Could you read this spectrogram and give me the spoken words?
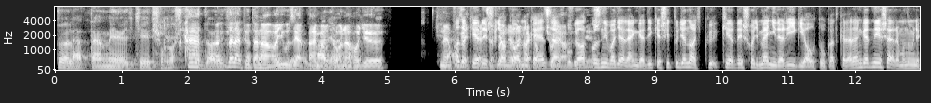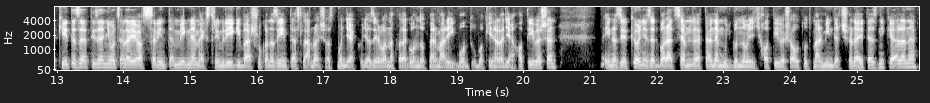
föl lehet tenni egy két soros Hát, de lehet utána a user timeout hogy ő nem az a kérdés, hogy akarnak-e ezzel foglalkozni, vagy elengedik, és itt ugye nagy kérdés, hogy mennyire régi autókat kell elengedni, és erre mondom, hogy a 2018 eleje az szerintem még nem extrém régi, bár sokan az én Teslámra is azt mondják, hogy azért vannak vele gondok, mert már régbontóba kéne legyen hat évesen. Én azért környezetbarát szemlélettel nem úgy gondolom, hogy egy hat éves autót már mindet selejtezni kellene,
